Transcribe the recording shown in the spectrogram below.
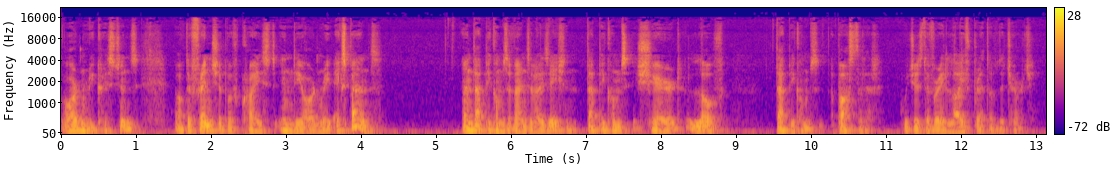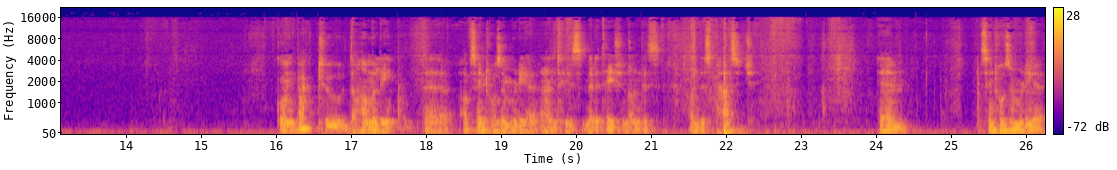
ordinary Christians of the friendship of Christ in the ordinary expands. And that becomes evangelization. That becomes shared love. That becomes apostolate, which is the very life breath of the church. Going back to the homily uh, of Saint Josemaria and his meditation on this on this passage, um, Saint Josemaria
